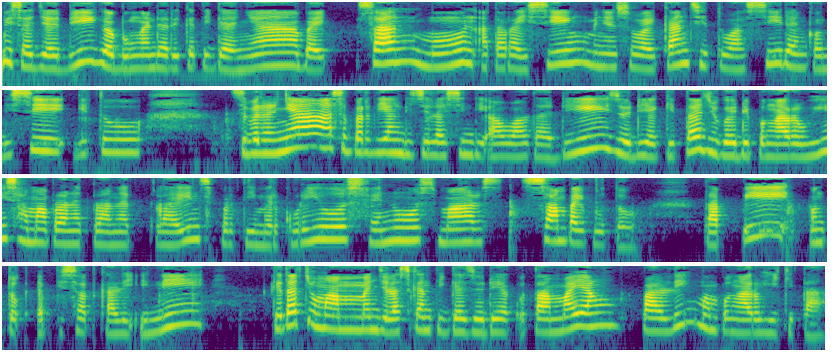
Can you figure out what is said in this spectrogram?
bisa jadi gabungan dari ketiganya, baik sun, moon, atau rising, menyesuaikan situasi dan kondisi gitu. Sebenarnya seperti yang dijelasin di awal tadi, zodiak kita juga dipengaruhi sama planet-planet lain seperti Merkurius, Venus, Mars, sampai Pluto. Tapi untuk episode kali ini kita cuma menjelaskan tiga zodiak utama yang paling mempengaruhi kita.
